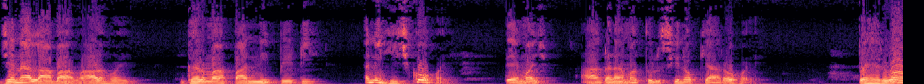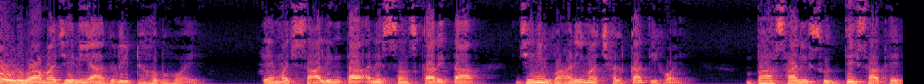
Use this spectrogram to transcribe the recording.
જેના લાંબા વાળ હોય, ઘરમાં પાનની પેટી અને હિંચકો હોય, તેમજ આંગણામાં તુલસીનો ક્યારો હોય. પહેરવા ઓઢવામાં જેની આગવી ઢબ હોય, તેમજ શાલીનતા અને સંસ્કારિતા જેની વાણીમાં છલકાતી હોય, ભાષાની શુદ્ધિ સાથે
